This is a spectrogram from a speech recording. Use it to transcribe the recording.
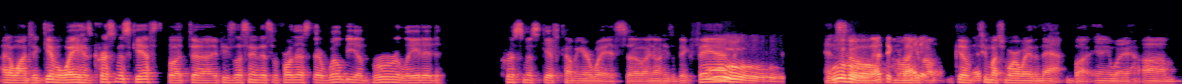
I don't want to give away his Christmas gift, but uh, if he's listening to this before this, there will be a brew related Christmas gift coming our way. So I know he's a big fan. Ooh, And Ooh, so that's I don't wanna give, exciting. give too much more away than that. But anyway, um,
